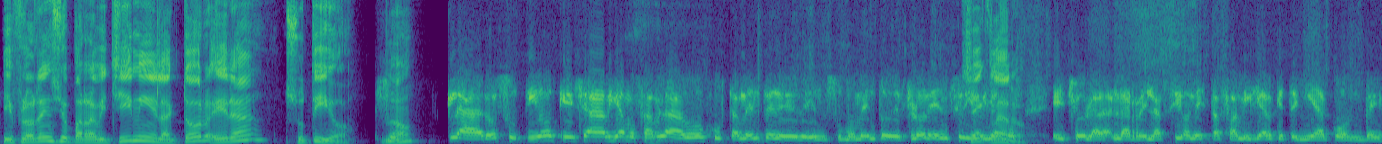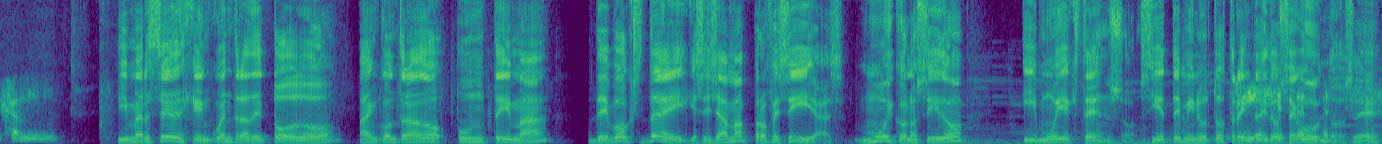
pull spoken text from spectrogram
Y Florencio Parravicini, el actor, era su tío, ¿no? Claro, su tío que ya habíamos hablado justamente de, en su momento de Florencio y habíamos hecho la, relación esta familiar que tenía con Benjamín. Y Mercedes, que encuentra de todo, ha encontrado un tema de Vox Day que se llama Profecías, muy conocido y muy extenso, 7 minutos 32 segundos. ¿eh?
